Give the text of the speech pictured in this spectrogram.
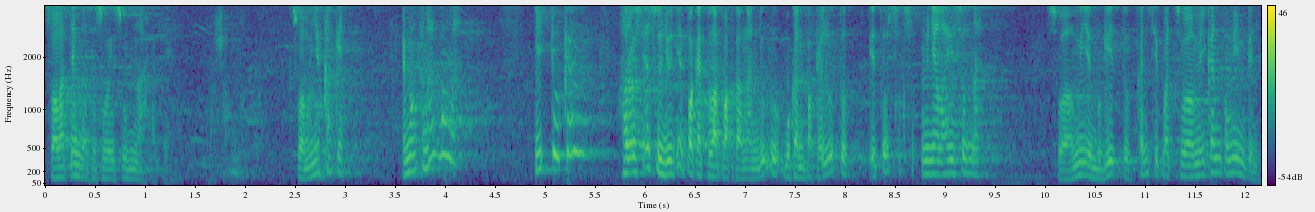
Sholatnya nggak sesuai sunnah. Suaminya kaget. Emang kenapa mah? Itu kan harusnya sujudnya pakai telapak tangan dulu, bukan pakai lutut. Itu menyalahi sunnah. Suami ya begitu, kan sifat suami kan pemimpin.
